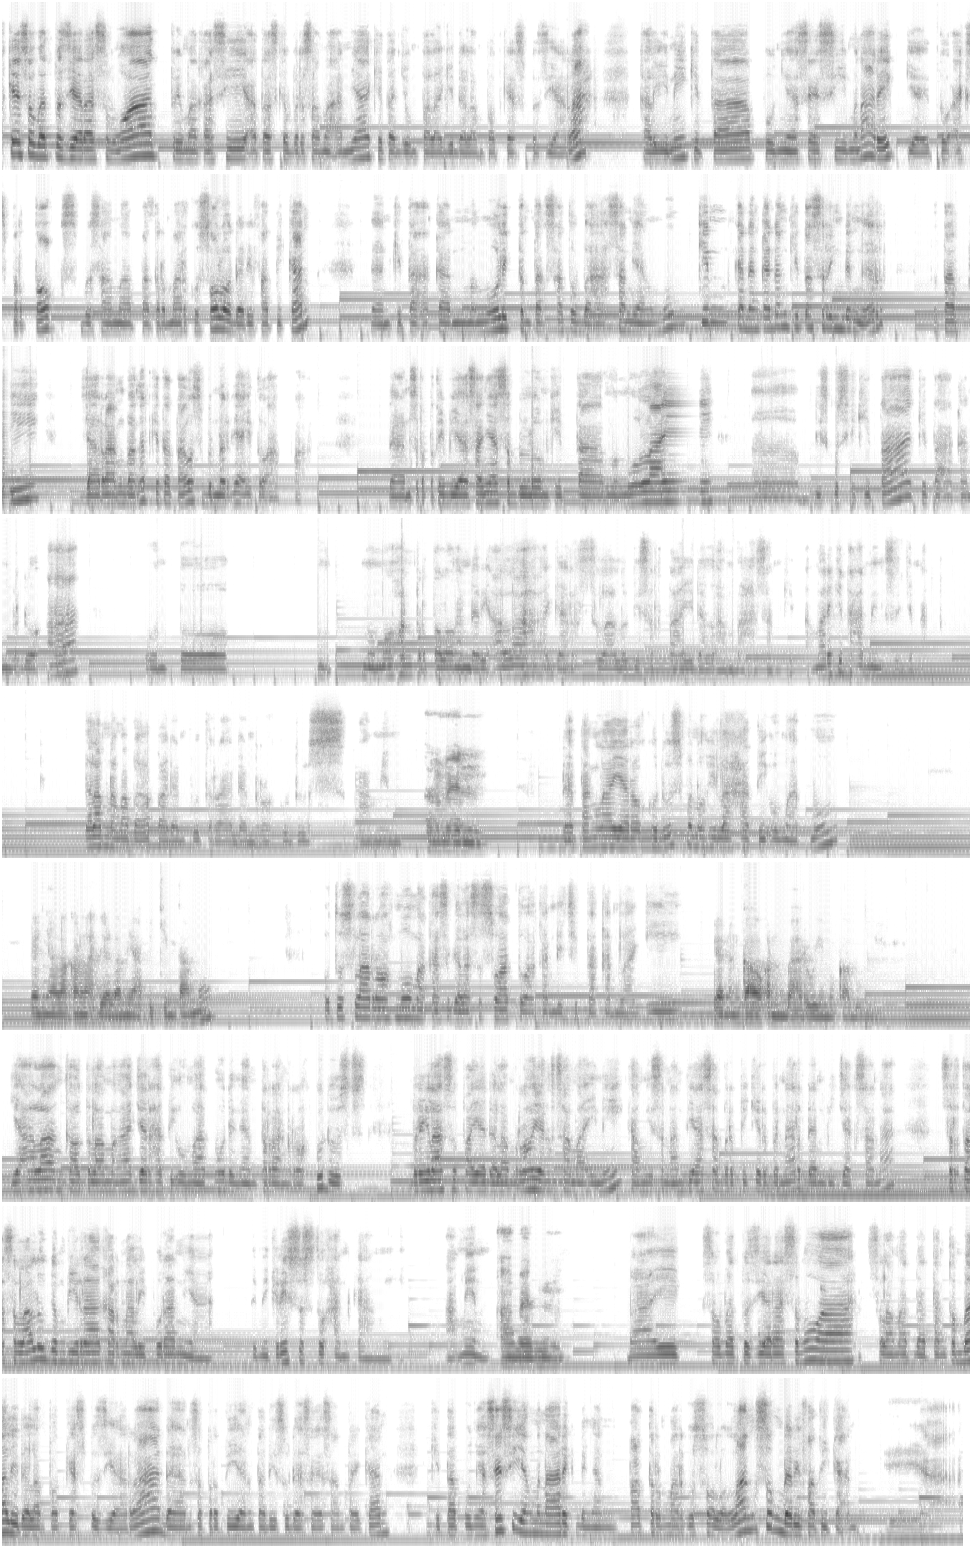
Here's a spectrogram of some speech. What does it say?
Oke Sobat Peziarah semua, terima kasih atas kebersamaannya. Kita jumpa lagi dalam podcast Peziarah. Kali ini kita punya sesi menarik yaitu Expert Talks bersama Pater Markus Solo dari Vatikan. Dan kita akan mengulik tentang satu bahasan yang mungkin kadang-kadang kita sering dengar, tetapi jarang banget kita tahu sebenarnya itu apa. Dan seperti biasanya sebelum kita memulai uh, diskusi kita, kita akan berdoa untuk memohon pertolongan dari Allah agar selalu disertai dalam bahasan kita. Mari kita hening sejenak. Dalam nama Bapa dan Putra dan Roh Kudus. Amin. Amin. Datanglah ya Roh Kudus, penuhilah hati umatmu. Dan nyalakanlah dalamnya api cintamu. Utuslah rohmu, maka segala sesuatu akan diciptakan lagi. Dan engkau akan membaharui muka bumi. Ya Allah, Engkau telah mengajar hati umatmu dengan terang roh kudus. Berilah supaya dalam roh yang sama ini kami senantiasa berpikir benar dan bijaksana, serta selalu gembira karena lipurannya. Demi Kristus Tuhan kami. Amin. Amin. Baik, sobat peziarah semua, selamat datang kembali dalam podcast peziarah dan seperti yang tadi sudah saya sampaikan, kita punya sesi yang menarik dengan Pater Markus Solo langsung dari Vatikan. Iya.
